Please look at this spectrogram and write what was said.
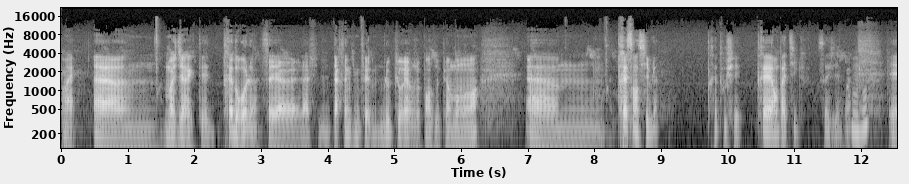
Ouais. Euh, moi, je dirais que tu es très drôle. C'est euh, la personne qui me fait le plus rire, je pense, depuis un bon moment. Euh, très sensible, très touché, très empathique, ça je dis. Mhm. et,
